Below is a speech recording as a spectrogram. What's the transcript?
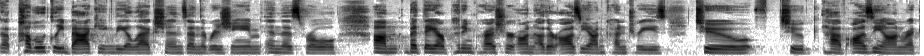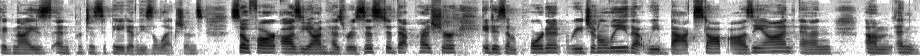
uh, publicly backing the elections and the regime in this role, um, but they are putting pressure on other ASEAN countries to to have ASEAN recognize and participate in these elections. So far, ASEAN has resisted that pressure. It is important regionally that we backstop ASEAN and, um, and,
